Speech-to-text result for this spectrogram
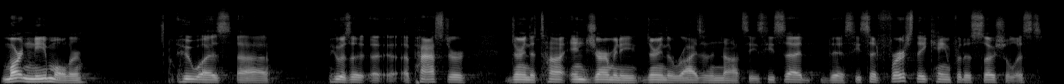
Martin Niemöller, who was, uh, who was a, a, a pastor during the time in Germany during the rise of the Nazis. He said this. He said, First they came for the socialists,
